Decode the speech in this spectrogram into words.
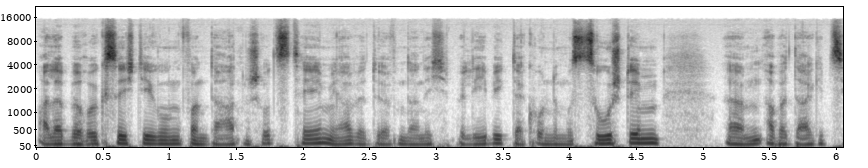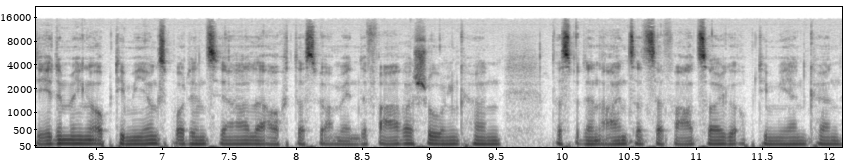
aller Berücksichtigung von Datenschutzthemen, ja, wir dürfen da nicht beliebig, der Kunde muss zustimmen, ähm, aber da gibt es jede Menge Optimierungspotenziale, auch dass wir am Ende Fahrer schulen können, dass wir den Einsatz der Fahrzeuge optimieren können.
